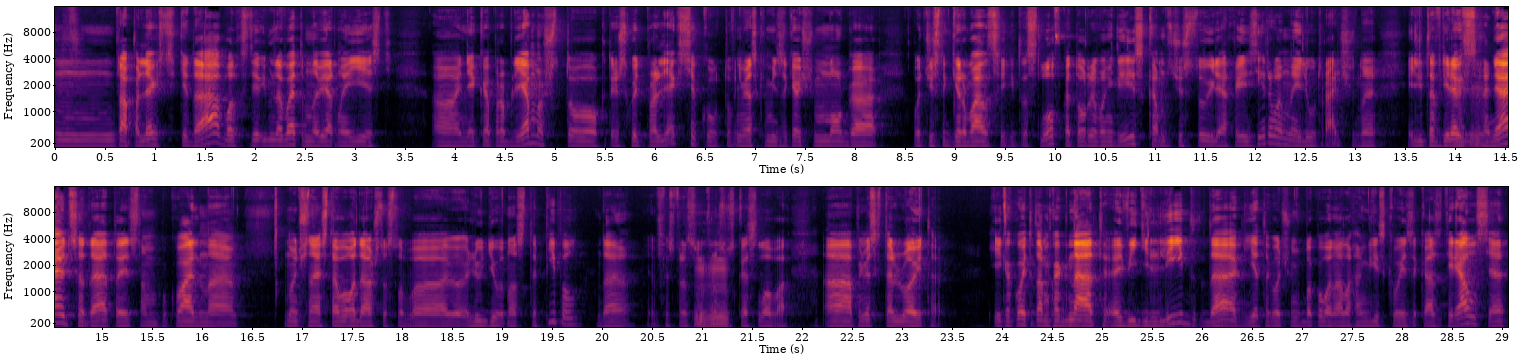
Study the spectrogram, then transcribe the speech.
Да, по лексике, да. Вот, кстати, именно в этом, наверное, есть э, некая проблема, что, когда речь говорить про лексику, то в немецком языке очень много вот чисто германских каких-то слов, которые в английском зачастую или архаизированы, или утрачены, или то в диалекте mm-hmm. сохраняются, да, то есть там буквально, ну, начиная с того, да, что слово люди у нас это people, да, француз, mm-hmm. французское слово, а по-немецки это Leute и какой-то там когнат в виде lead, да, где-то очень глубоко в аналог английского языка затерялся,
